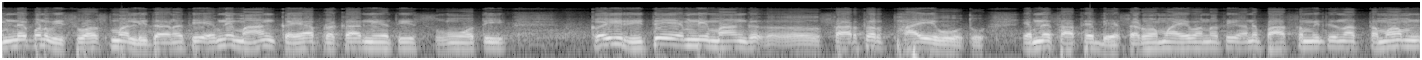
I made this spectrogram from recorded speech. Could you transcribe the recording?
એમને પણ વિશ્વાસમાં લીધા નથી. એમની માંગ કયા પ્રકારની હતી, શું હતી? કઈ રીતે એમની માંગ અ, સાર્થક થાય એવું હતું? એમને સાથે બેસાડવામાં આવ્યા નથી અને પાસ સમિતિના તમામ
